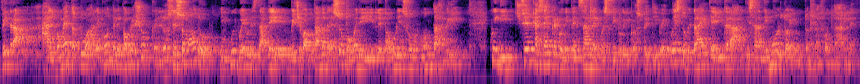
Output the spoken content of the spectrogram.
vedrà al momento attuale con delle paure shock, nello stesso modo in cui voi le state invece valutando adesso come delle paure insormontabili. Quindi cerca sempre di pensarle in questo tipo di prospettive e questo vedrai ti aiuterà, ti sarà di molto aiuto nell'affrontarle.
